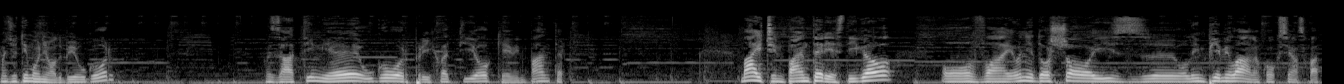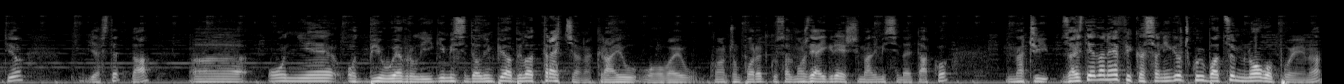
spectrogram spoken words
Međutim, on je odbio ugovor. Zatim je ugovor prihvatio Kevin Panter. Majčin Panter je stigao, ovaj, on je došao iz e, Olimpije Milano, koliko sam ja shvatio, jeste, da. Uh, on je odbio u Euroligi, mislim da je Olimpija bila treća na kraju ovaj, u konačnom poredku, sad možda ja i grešim, ali mislim da je tako. Znači, zaista jedan efikasan igrač koji ubacuje mnogo poena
